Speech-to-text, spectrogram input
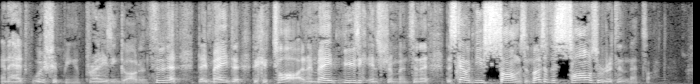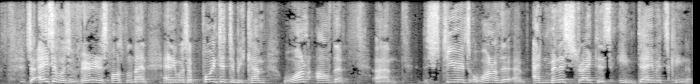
And they had worshiping and praising God. And through that, they made the, the guitar and they made music instruments and they discovered new songs. And most of the songs were written in that time. So Asaph was a very responsible man, and he was appointed to become one of the, um, the stewards or one of the um, administrators in David's kingdom.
